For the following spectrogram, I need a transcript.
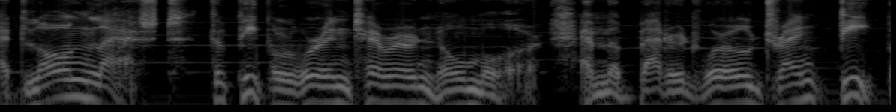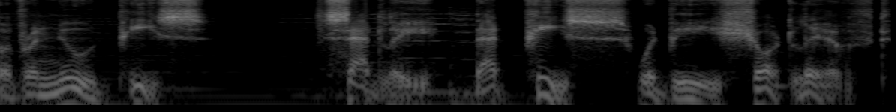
At long last, the people were in terror no more, and the battered world drank deep of renewed peace. Sadly, that peace would be short lived.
